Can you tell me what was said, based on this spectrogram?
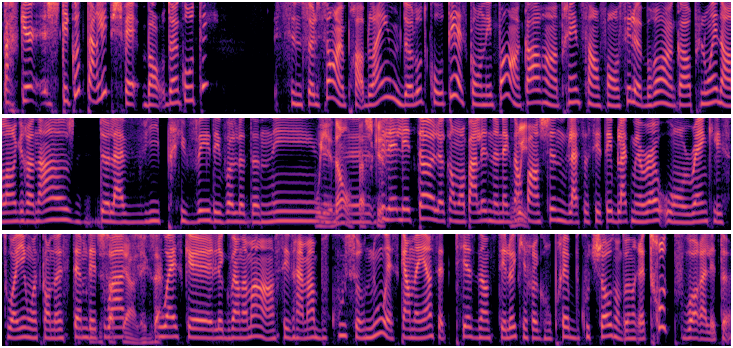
Parce que je t'écoute parler puis je fais, bon, d'un côté, c'est une solution à un problème. De l'autre côté, est-ce qu'on n'est pas encore en train de s'enfoncer le bras encore plus loin dans l'engrenage de la vie privée, des vols de données? Oui et de- non, parce que L'État, là, comme on parlait d'un exemple Oui. en Chine, de la société Black Mirror, où on rank les citoyens, où est-ce qu'on a un système d'étoiles, où est-ce que le gouvernement en sait vraiment beaucoup sur nous? Est-ce qu'en ayant cette pièce d'identité-là qui regrouperait beaucoup de choses, on donnerait trop de pouvoir à l'État?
